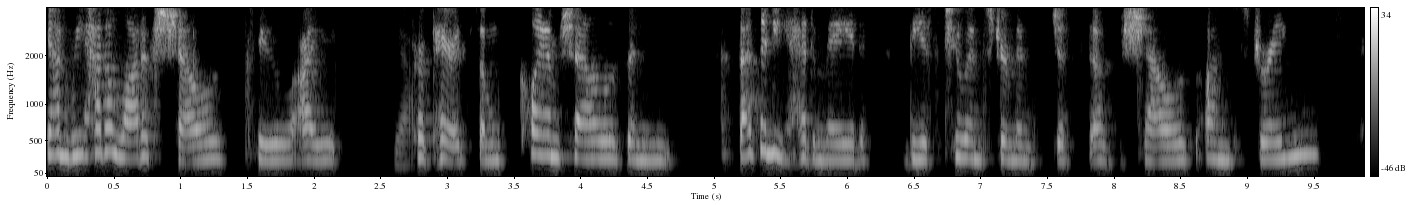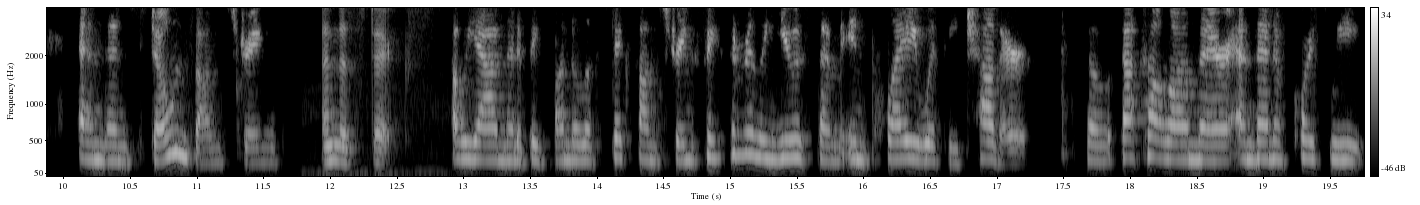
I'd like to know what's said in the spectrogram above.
yeah, and we had a lot of shells too. I yeah. prepared some clam shells, and Bethany had made these two instruments just of shells on strings and then stones on strings. And the sticks. Oh, yeah. And then a big bundle of sticks on strings. So you could really use them in play with each other. So that's all on there. And then, of course, we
